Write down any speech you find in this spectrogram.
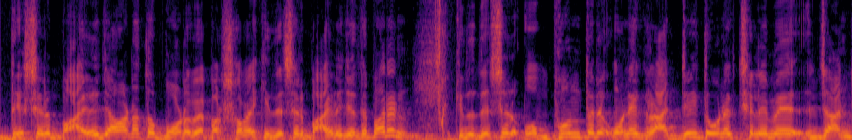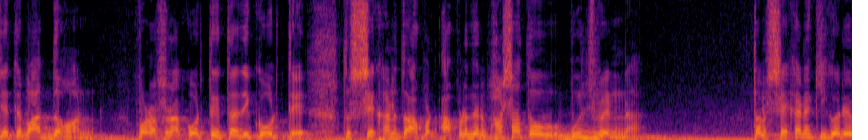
দেশের বাইরে যাওয়াটা তো বড় ব্যাপার। সবাই কি দেশের বাইরে যেতে পারেন? কিন্তু দেশের অভ্যন্তরে অনেক রাজ্যেই তো অনেক ছেলে মেয়ে যান, যেতে বাধ্য হন পড়াশোনা করতে ইত্যাদি করতে। তো সেখানে তো আপ- আপনাদের ভাষা তো বুঝবেন না। তাহলে সেখানে কি করে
